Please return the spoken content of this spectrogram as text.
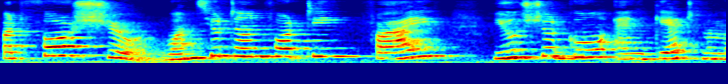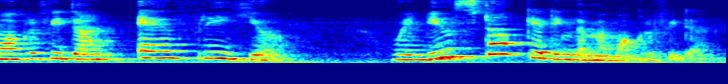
But for sure, once you turn 45, you should go and get mammography done every year. When do you stop getting the mammography done?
